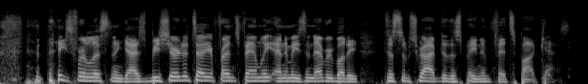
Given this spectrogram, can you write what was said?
Thanks for listening, guys. Be sure to tell your friends, family, enemies, and everybody to subscribe to the Spain and Fitz podcast.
